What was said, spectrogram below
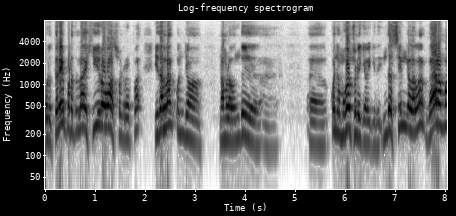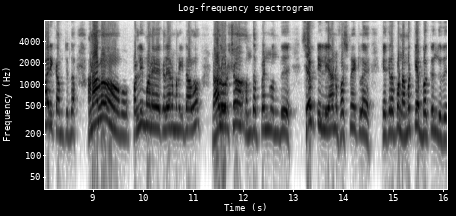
ஒரு திரைப்படத்தில் ஹீரோவாக சொல்கிறப்ப இதெல்லாம் கொஞ்சம் நம்மளை வந்து கொஞ்சம் முகம் சுழிக்க வைக்குது. இந்த சீன்கள் எல்லாம் வேற மாதிரி காமிச்சிருந்தா ஆனாலும் பள்ளி மாணவியை கல்யாணம் பண்ணிக்கிட்டாலும் நாலு வருஷம் அந்த பெண் வந்து சேஃப்டி இல்லையான்னு ஃபர்ஸ்ட் நைட்டில் கேட்குறப்போ நமக்கே பக்குங்குது.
